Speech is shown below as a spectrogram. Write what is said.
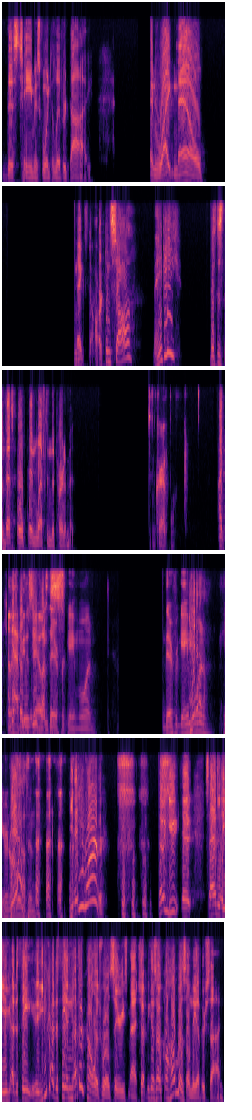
this team is going to live or die. And right now, next to Arkansas, maybe this is the best bullpen left in the tournament. It's incredible. I I'm happy to say I was I'm there for game one. There for game Yeah. one here in Yeah. Arlington. Yeah, you were. no, you. Uh, sadly, you got to see you got to see another College World Series matchup because Oklahoma's on the other side.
